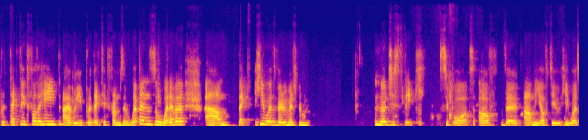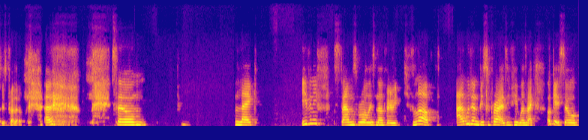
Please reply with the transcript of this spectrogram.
protected for the heat? Are we protected from the weapons or whatever? Um, like he was very much the logistic support of the army of two he was with Frodo. Uh, so, like, even if Sam's role is not very developed, I wouldn't be surprised if he was like, okay, so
